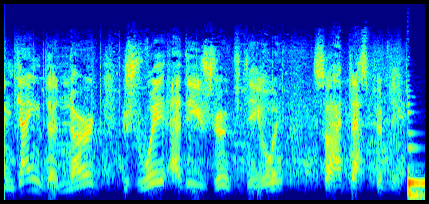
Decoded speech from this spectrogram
une gang de nerds jouer à des jeux vidéo sur la place publique?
